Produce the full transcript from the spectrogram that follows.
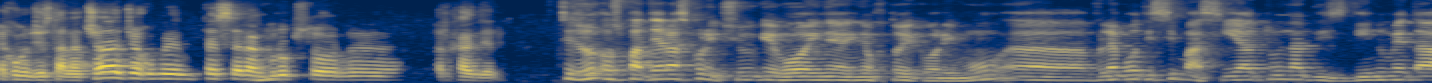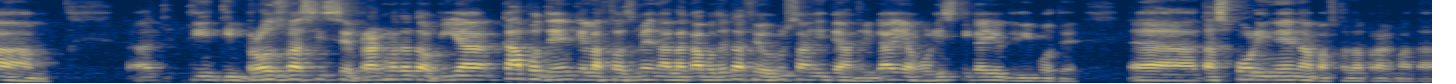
Έχουμε και στα Νατσά και έχουμε τέσσερα mm. γκρουπ στον ε, Αρχάγγελ. Ω πατέρας κοριτσιού, και εγώ είναι, είναι 8 η κόρη μου, ε, βλέπω τη σημασία του να της δίνουμε τα, την, την πρόσβαση σε πράγματα τα οποία κάποτε και λαθασμένα, αλλά κάποτε τα θεωρούσαν είτε ανδρικά ή αγωνιστικά ή οτιδήποτε. τα σπόρ είναι ένα από αυτά τα πράγματα.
